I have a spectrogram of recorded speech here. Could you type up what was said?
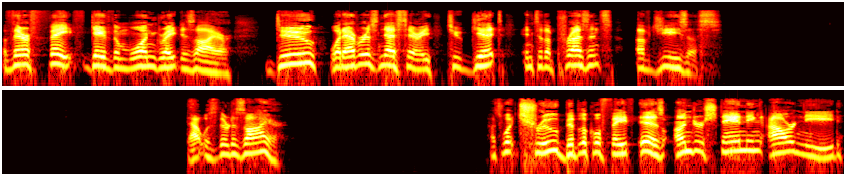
their faith gave them one great desire do whatever is necessary to get into the presence of Jesus. That was their desire. That's what true biblical faith is understanding our need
